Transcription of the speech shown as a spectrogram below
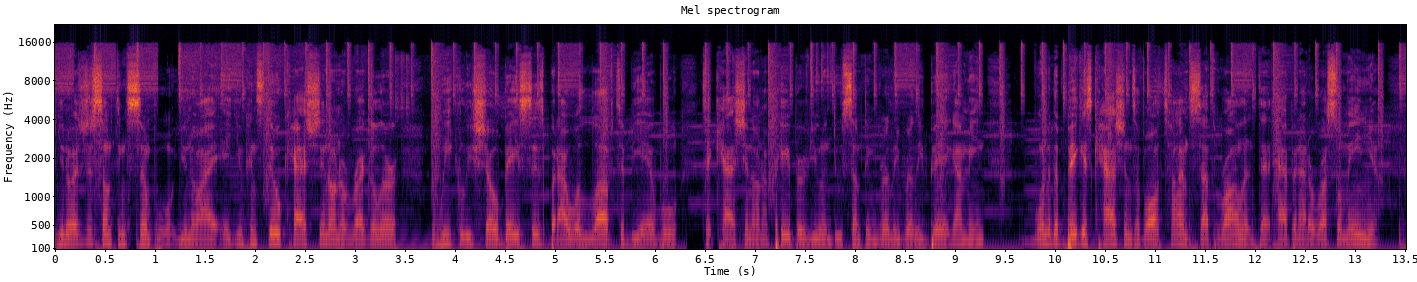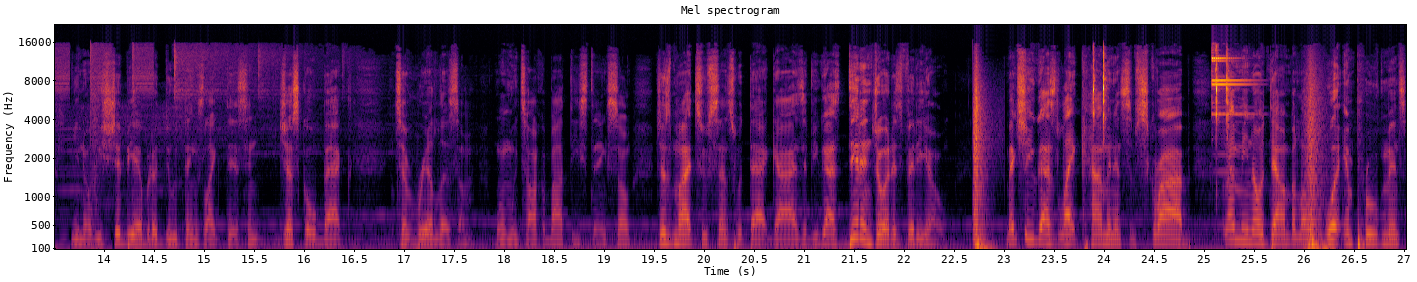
you know, it's just something simple. You know, I you can still cash in on a regular weekly show basis, but I would love to be able to cash in on a pay-per-view and do something really, really big. I mean, one of the biggest cash-ins of all time, Seth Rollins, that happened at a WrestleMania. You know, we should be able to do things like this and just go back to realism when we talk about these things. So just my two cents with that, guys. If you guys did enjoy this video, make sure you guys like, comment, and subscribe. Let me know down below what improvements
